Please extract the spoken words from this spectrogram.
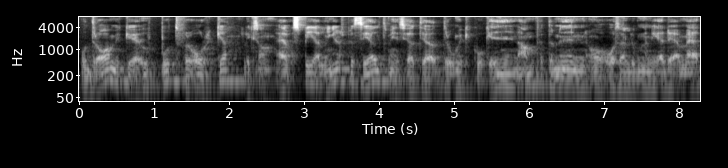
och dra mycket uppåt för att orka. Liksom. Spelningar speciellt minns jag att jag drog mycket kokain, amfetamin och, och sen lugnade ner det med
